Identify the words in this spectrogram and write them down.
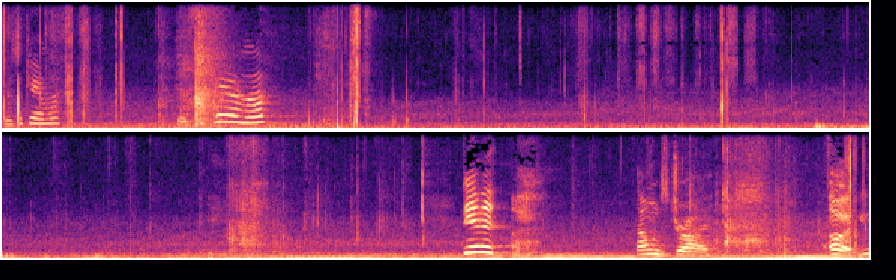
Here's the camera. Here's the camera. Damn it. That one's dry. Oh, you.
